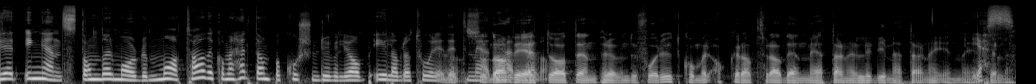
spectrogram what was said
Vi har ingen standardmål du må ta. Det kommer helt an på hvordan du vil jobbe i laboratoriet Ja, ditt så da denne vet prøven. du at den prøven du får ut, kommer akkurat fra den meteren eller de meterne inne i Yes.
